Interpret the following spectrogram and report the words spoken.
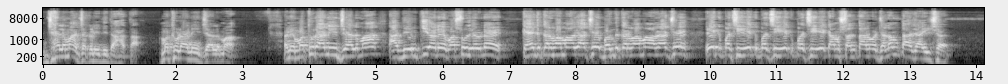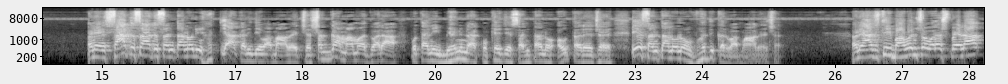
જેલમાં જકડી દીધા હતા, મથુરાની જેલમાં. અને મથુરાની જેલમાં આ દેવકી અને વસુદેવને કેદ કરવામાં આવ્યા છે, બંધ કરવામાં આવ્યા છે એક પછી એક પછી એક પછી એક આમ સંતાનો જન્મતા જાય છે. અને સાત સાત સંતાનોની હત્યા કરી દેવામાં આવે છે. સગ્ગા મામા દ્વારા પોતાની બહેનના કુખે જે સંતાનો અવતરે છે, એ સંતાનોનો વધ કરવામાં આવે છે. અને આજથી બાવનસો વર્ષ પહેલા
